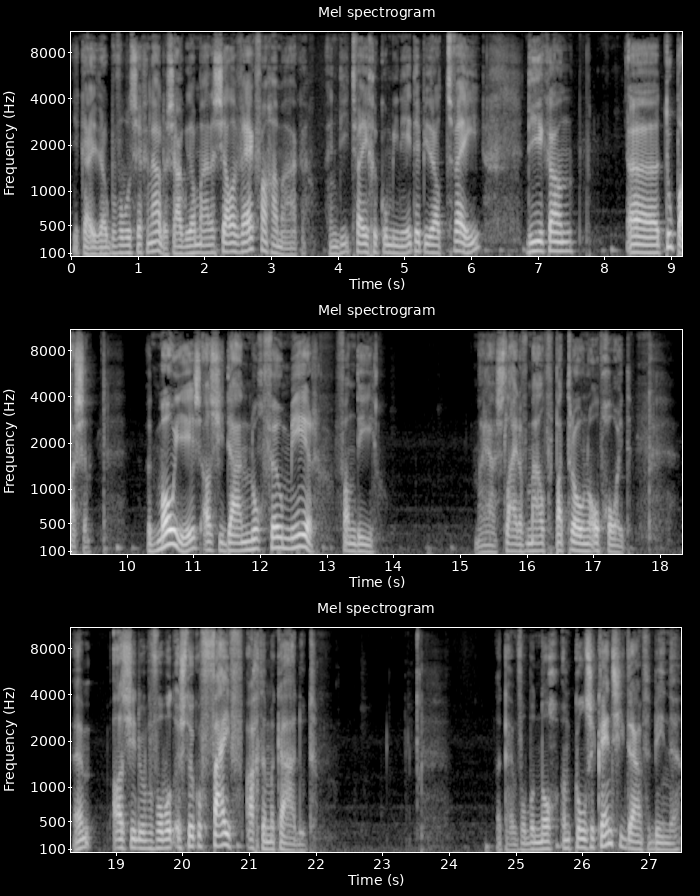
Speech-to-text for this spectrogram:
Je kan je ook bijvoorbeeld zeggen, nou, daar zou ik dan maar zelf werk van gaan maken. En die twee gecombineerd heb je er al twee die je kan uh, toepassen. Het mooie is als je daar nog veel meer van die nou ja, slide of mouth patronen opgooit. Um, als je er bijvoorbeeld een stuk of vijf achter elkaar doet. Dan kan je bijvoorbeeld nog een consequentie eraan verbinden.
